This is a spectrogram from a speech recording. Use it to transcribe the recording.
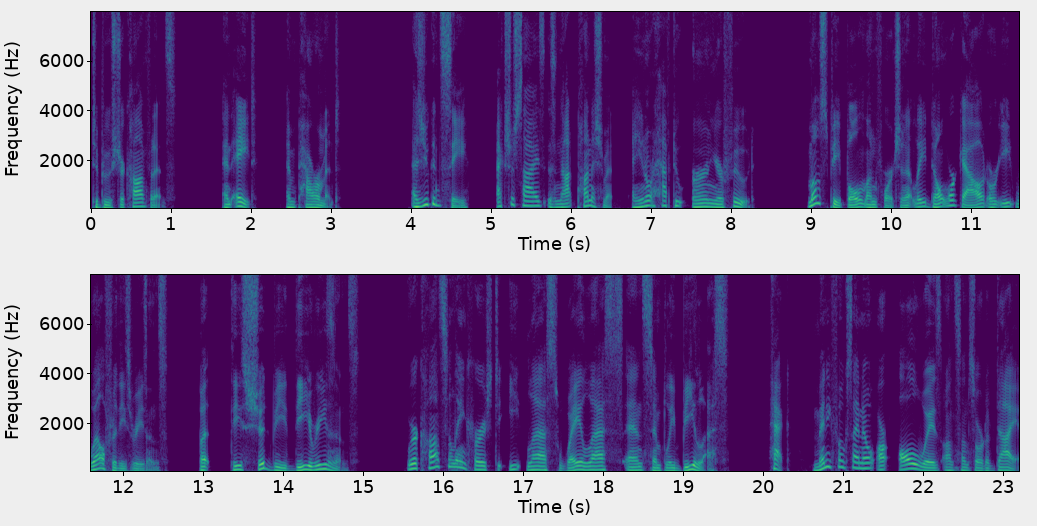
To boost your confidence. And 8. Empowerment. As you can see, exercise is not punishment and you don't have to earn your food. Most people, unfortunately, don't work out or eat well for these reasons, but these should be the reasons. We're constantly encouraged to eat less, weigh less, and simply be less. Heck, many folks I know are always on some sort of diet.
